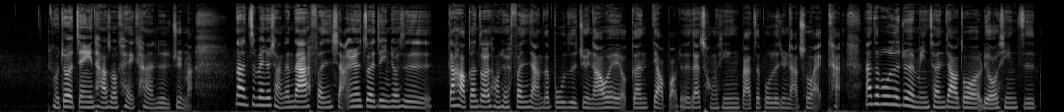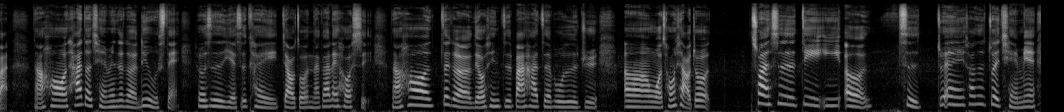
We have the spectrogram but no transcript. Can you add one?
我就建议他说可以看日剧嘛。那这边就想跟大家分享，因为最近就是。刚好跟这位同学分享这部日剧，然后我也有跟调宝，就是再重新把这部日剧拿出来看。那这部日剧的名称叫做《流星之版》，然后它的前面这个六岁就是也是可以叫做哪个类后戏。然后这个《流星之版》它这部日剧，嗯，我从小就算是第一二次，就哎，算是最前面。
